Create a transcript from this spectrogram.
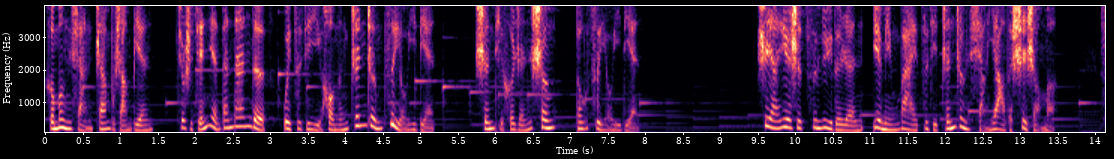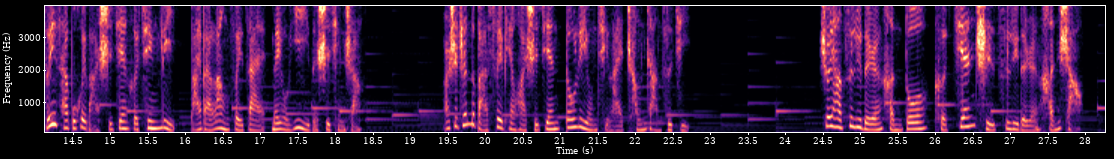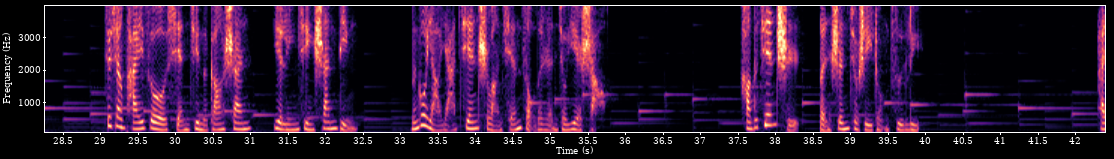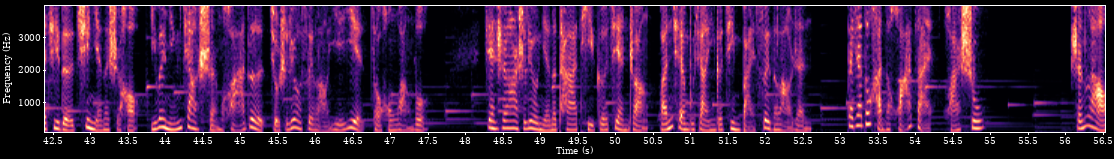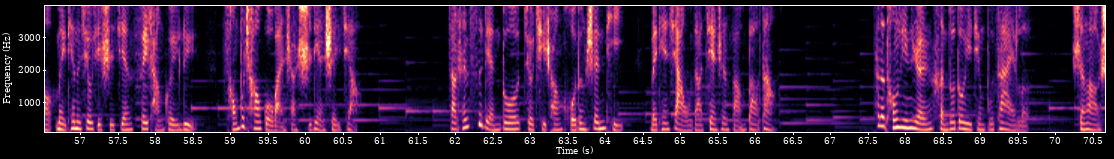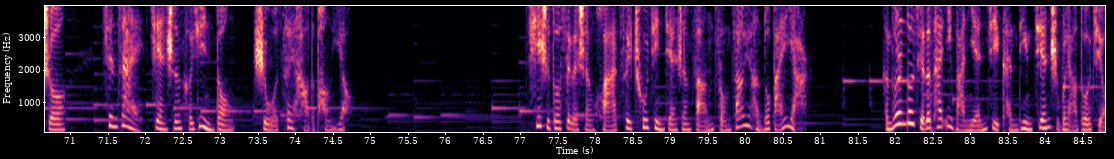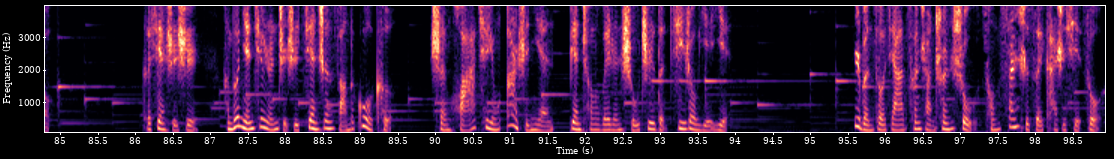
和梦想沾不上边，就是简简单单的为自己以后能真正自由一点，身体和人生都自由一点。是呀，越是自律的人，越明白自己真正想要的是什么，所以才不会把时间和精力白白浪费在没有意义的事情上，而是真的把碎片化时间都利用起来成长自己。说要自律的人很多，可坚持自律的人很少。就像爬一座险峻的高山，越临近山顶，能够咬牙坚持往前走的人就越少。好的坚持。本身就是一种自律。还记得去年的时候，一位名叫沈华的九十六岁老爷爷走红网络。健身二十六年的他，体格健壮，完全不像一个近百岁的老人。大家都喊他“华仔”“华叔”。沈老每天的休息时间非常规律，从不超过晚上十点睡觉。早晨四点多就起床活动身体，每天下午到健身房报道。他的同龄人很多都已经不在了，沈老说：“现在健身和运动是我最好的朋友。”七十多岁的沈华最初进健身房总遭遇很多白眼儿，很多人都觉得他一把年纪肯定坚持不了多久。可现实是，很多年轻人只是健身房的过客，沈华却用二十年变成了为人熟知的肌肉爷爷。日本作家村上春树从三十岁开始写作，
